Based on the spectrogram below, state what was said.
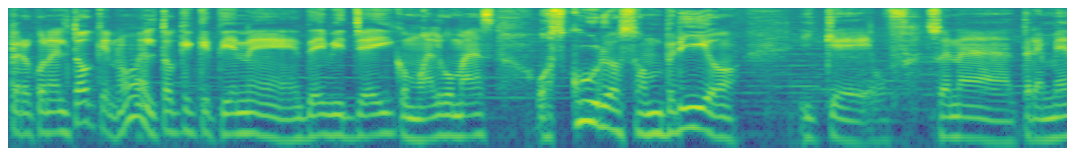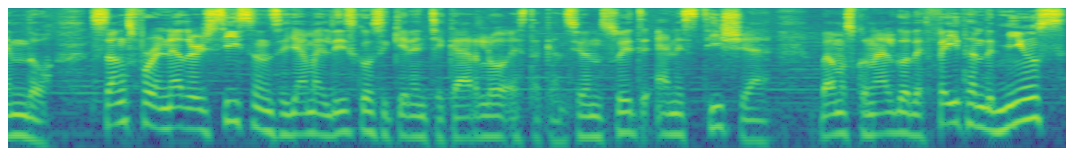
pero con el toque, ¿no? El toque que tiene David J como algo más oscuro, sombrío. Y que uf, suena tremendo. Songs for Another Season se llama el disco. Si quieren checarlo, esta canción Sweet Anesthesia. Vamos con algo de Faith and the Muse.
